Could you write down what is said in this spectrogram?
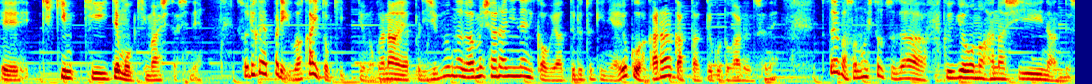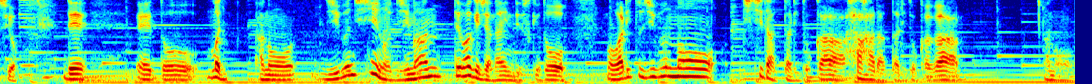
えー、聞き聞いてもきましたしね。それがやっぱり若い時っていうのかな。やっぱり自分ががむしゃらに何かをやってる時にはよくわからなかったっていうことがあるんですよね。例えばその一つが副業の話なんですよ。でえっ、ー、とまああの自分自身の自慢ってわけじゃないんですけど、まあ、割と自分の父だったりとか母だったりとかがあの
